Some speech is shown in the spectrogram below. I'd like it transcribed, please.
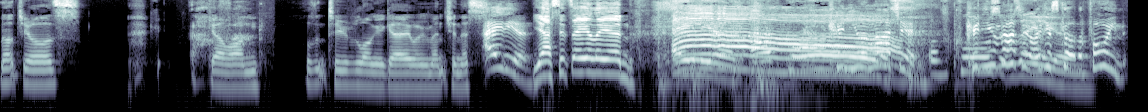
Not Jaws. Come on. Wasn't too long ago when we mentioned this. Alien. Yes, it's Alien. Alien! Can you imagine? Of course. Can you it was imagine? I just got the point.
